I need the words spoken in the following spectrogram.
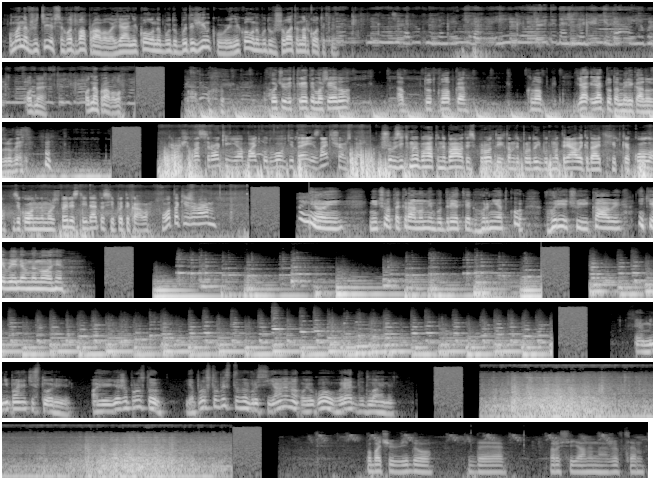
У мене в житті є всього два правила: я ніколи не буду бити жінку і ніколи не буду вживати наркотики. Одне. Одне правило. Хочу відкрити машину, а тут кнопка. Кнопка. Як, як тут американу зробити? Коротше, 20 років я батько двох дітей, і знаєте, що я вам скажу? Щоб з дітьми багато не бавитись, проти їх там, де продають будматеріали, кидають хитке коло, з якого вони не можуть вилізти, йдете і пити каву. От так і живемо. Ой-ой, нічого так рано не будрить, як горнятку горячої кави, яке виляв на ноги. Мені історії. А я же просто. Я просто виставив росіянина, у якого горять дедлайни. Побачив відео, де росіянина живцем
